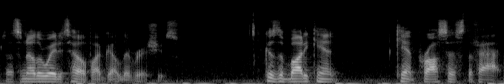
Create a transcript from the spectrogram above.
So that's another way to tell if I've got liver issues. Because the body can't, can't process the fat,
